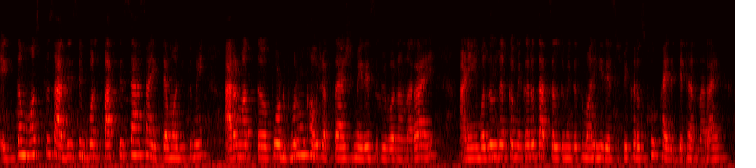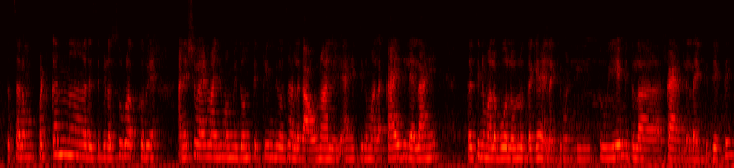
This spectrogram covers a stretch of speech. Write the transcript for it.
एकदम मस्त साधी सिंपल पाच ते सहा साहित्यामध्ये तुम्ही आरामात पोट भरून खाऊ शकता अशी मी रेसिपी बनवणार आहे. आणि वजन जर कमी करत असाल तुम्ही तर तुम्हाला ही रेसिपी खरंच खूप फायद्याची ठरणार आहे. तर चला मग पटकन रेसिपीला सुरुवात करूया. आणि शिवाय माझी मम्मी दोन ते तीन दिवस झालं गावून आलेली आहे. तिने मला काय दिलेलं आहे तर तिने मला बोलवलं होतं घ्यायला की म्हणली तू ये मी तुला काय आणलेलं आहे ती देते.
